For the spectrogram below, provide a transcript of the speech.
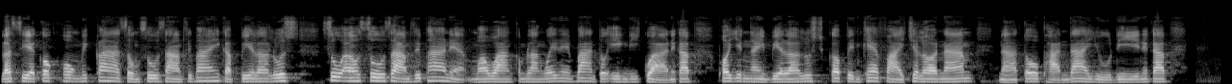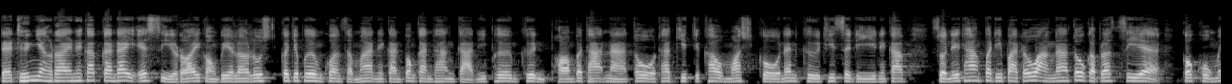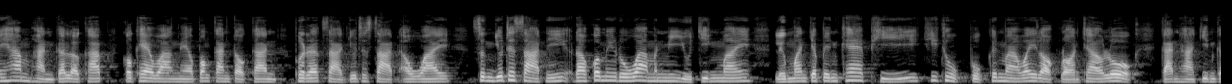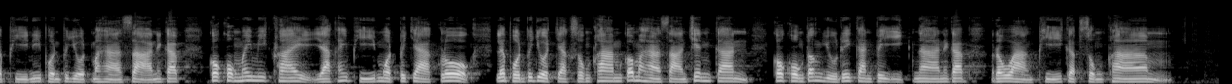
รัสเซียก็คงไม่กล้าส่งซู 35 ให้กับเบลารุส สู้เอาซู 35 เนี่ย มาวางกำลังไว้ในบ้านตัวเองดีกว่านะครับ เพราะยังไงเบลารุสก็เป็นแค่ฝ่ายชะลอน้ำนาโตผ่านได้อยู่ดีนะครับ แต่ถึงอย่างไรนะครับการได้ S400 ของเบลารุสก็จะเพิ่มความสามารถในการป้องกันทางอากาศนี้เพิ่มขึ้น พร้อมประทะนาโตถ้าคิดจะเข้ามอสโก นั่นคือทฤษฎีนะครับ ส่วนในทางปฏิบัติระหว่างนาโตกับรัสเซีย ก็คงไม่ห้ามหันกันหรอกครับ ก็แค่วางแนวป้องกันต่อกัน เพื่อรักษายุทธศาสตร์เอาไว้ ซึ่งยุทธศาสตร์นี้เราก็ไม่รู้ว่ามันมีอยู่จริงไหมหรือมันจะเป็นแค่ผีที่ถูกปลุกขึ้นมาไว้หลอกหลอนชาวโลก การหากินกับผีนี่ผลประโยชน์มหาศาลนะครับก็คงไม่มีใครอยากให้ผีหมดไปจากโลก และผลประโยชนชน์จากสงครามก็มหาศาลเช่นกัน ก็คงต้องอยู่ด้วยกันไปอีกนานนะครับ ระหว่างผีกับสงคราม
